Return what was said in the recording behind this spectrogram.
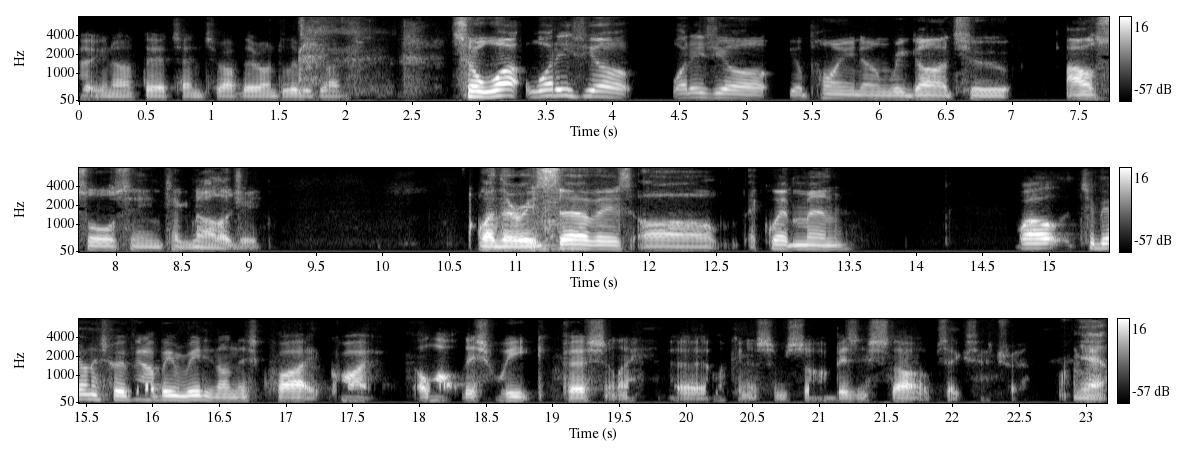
but you know, they tend to have their own delivery drivers. So what? What is your? What is your your point in regard to outsourcing technology? Whether it's service or equipment. Well, to be honest with you, I've been reading on this quite quite a lot this week personally, uh, looking at some sort of business startups, etc. Yeah.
